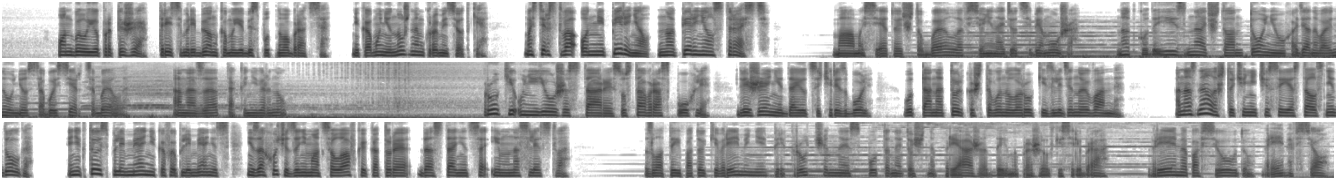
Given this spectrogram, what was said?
Он был ее протеже, третьим ребенком ее беспутного братца, никому не нужным, кроме тетки. Мастерства он не перенял, но перенял страсть. Мама сетует, что Белла все не найдет себе мужа. Но откуда ей знать, что Антонио, уходя на войну, унес с собой сердце Беллы, а назад так и не вернул? Руки у нее уже старые, суставы распухли, движения даются через боль, будто она только что вынула руки из ледяной ванны. Она знала, что чинить часы ей осталось недолго, и никто из племянников и племянниц не захочет заниматься лавкой, которая достанется им наследство. Золотые потоки времени, перекрученные, спутанные точно пряжа, дым и прожилки серебра. Время повсюду, время все.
